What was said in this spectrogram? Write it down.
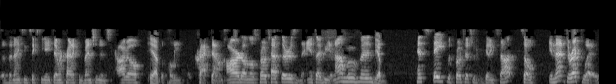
the 1968 Democratic Convention in Chicago. yep, The police cracked down hard on those protesters, and the anti-Vietnam movement. Yep. and Kent State with protesters getting shot. So in that direct way,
